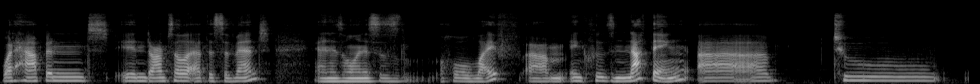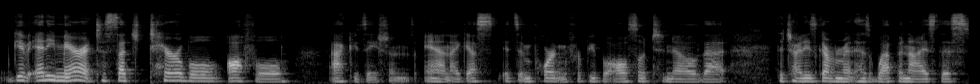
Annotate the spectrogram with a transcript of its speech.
what happened in Dharamsala at this event and His Holiness's whole life um, includes nothing uh, to give any merit to such terrible, awful accusations. And I guess it's important for people also to know that the Chinese government has weaponized this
